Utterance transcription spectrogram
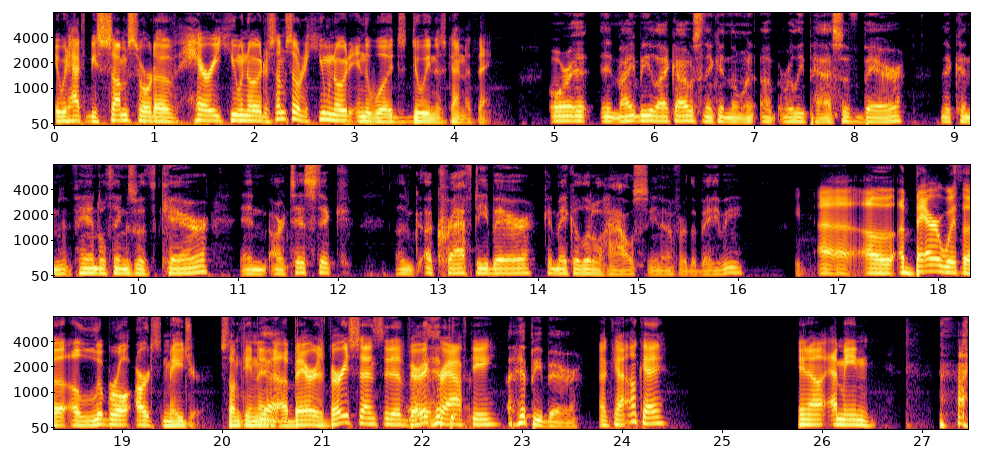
it would have to be some sort of hairy humanoid or some sort of humanoid in the woods doing this kind of thing. Or it, it might be like I was thinking, the a really passive bear that can handle things with care and artistic. A, a crafty bear can make a little house, you know, for the baby. Uh, a, a bear with a, a liberal arts major, something that Yeah. a bear is very sensitive, very hippie- crafty. A hippie bear. Okay, okay. You know, I mean, I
